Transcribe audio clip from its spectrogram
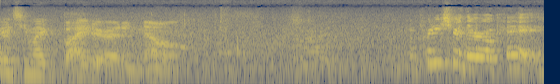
afraid she might bite her. I didn't know. I'm pretty sure they're okay.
